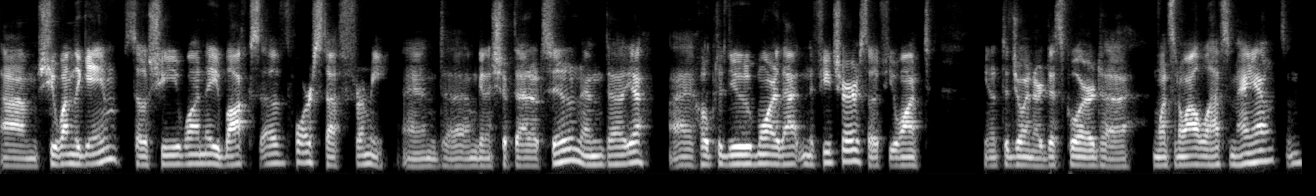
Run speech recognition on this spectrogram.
Um, she won the game. So she won a box of horror stuff from me. And I'm going to ship that out soon. And uh, yeah, I hope to do more of that in the future. So if you want, you know, to join our Discord, uh, once in a while we'll have some hangouts and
